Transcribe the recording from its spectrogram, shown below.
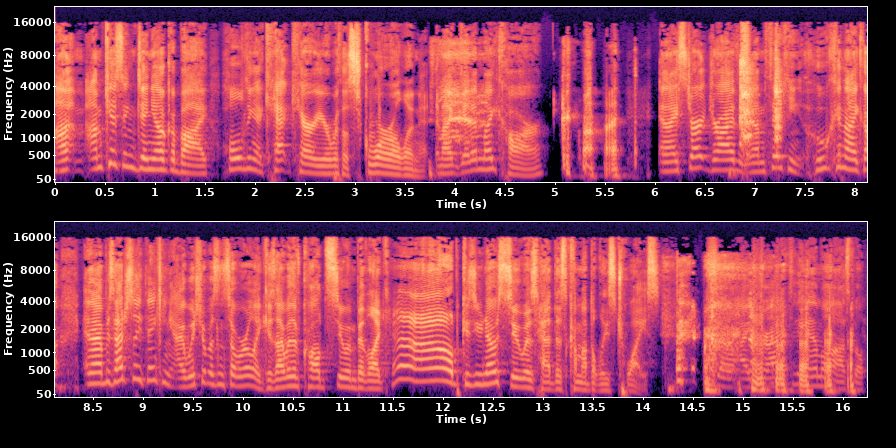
I'm, I'm kissing Danielle goodbye, holding a cat carrier with a squirrel in it, and I get in my car God. And I start driving, and I'm thinking, who can I call? And I was actually thinking, I wish it wasn't so early because I would have called Sue and been like, help, because you know Sue has had this come up at least twice. so I drive to the animal hospital,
